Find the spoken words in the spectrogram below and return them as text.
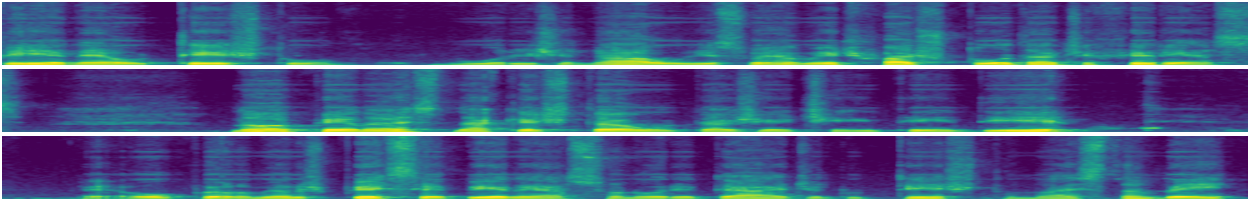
vê né, o texto no original, isso realmente faz toda a diferença. Não apenas na questão da gente entender, é, ou pelo menos perceber né, a sonoridade do texto, mas também,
